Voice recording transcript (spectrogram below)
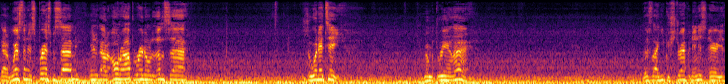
Got a Western Express beside me. Then got an owner operator on the other side. So what that tell you? Number three in line. Looks like you can strap it in this area.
